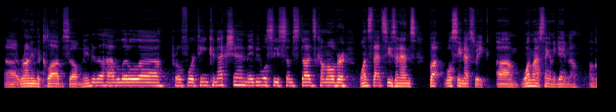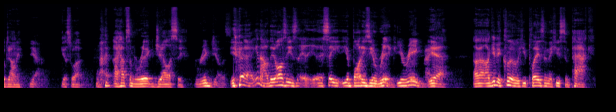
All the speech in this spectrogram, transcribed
uh, running the club, so maybe they'll have a little uh, Pro 14 connection. Maybe we'll see some studs come over once that season ends. But we'll see next week. Um, one last thing in the game, though, Uncle Johnny. Yeah. Guess what? What? I have some rig jealousy. Rig jealousy. Yeah, you know the Aussies they say your body's your rig. Your rig, man. Yeah, uh, I'll give you a clue. He plays in the Houston Pack.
